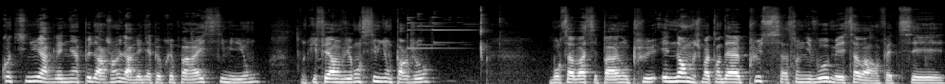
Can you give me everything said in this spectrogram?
continué à gagner un peu d'argent. Il a gagné à peu près pareil, 6 millions. Donc, il fait environ 6 millions par jour. Bon, ça va, c'est pas non plus énorme. Je m'attendais à plus à son niveau, mais ça va en fait. C'est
